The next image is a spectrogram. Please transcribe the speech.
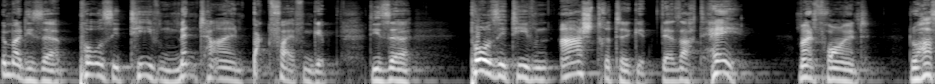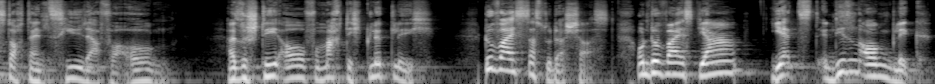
immer diese positiven mentalen Backpfeifen gibt, diese positiven Arschtritte gibt, der sagt, hey, mein Freund, du hast doch dein Ziel da vor Augen. Also steh auf und mach dich glücklich. Du weißt, dass du das schaffst. Und du weißt, ja, jetzt, in diesem Augenblick,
